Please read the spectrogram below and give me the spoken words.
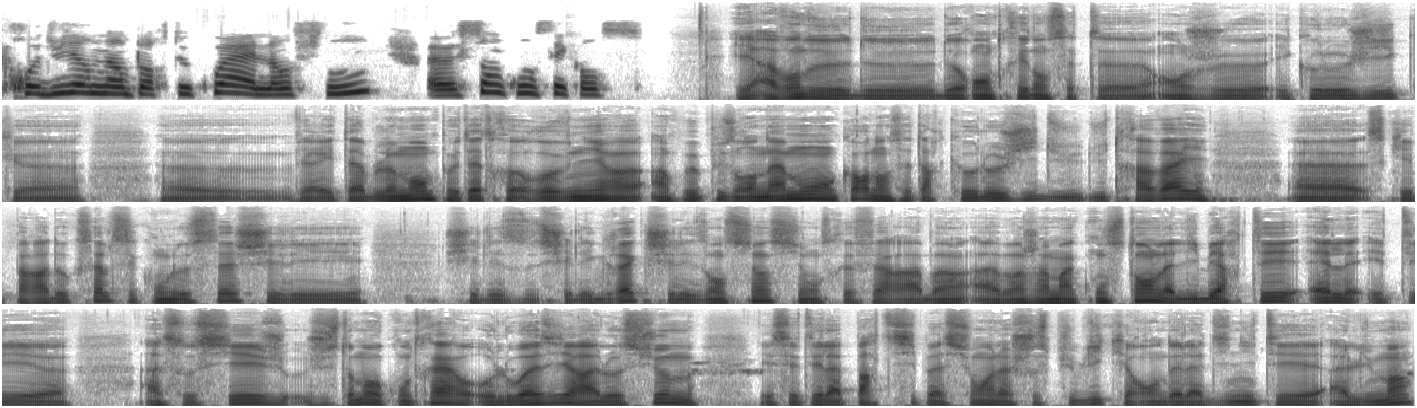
produire n'importe quoi à l'infini sans conséquence. Et avant de, de, rentrer dans cet euh, enjeu écologique, euh, euh, véritablement, peut-être revenir un peu plus en amont encore dans cette archéologie du, travail. Ce qui est paradoxal, c'est qu'on le sait chez les, chez, les, chez les Grecs, chez les anciens, si on se réfère à, ben, à Benjamin Constant, la liberté, elle, était associée ju- justement au contraire au loisir, à l'osium, et c'était la participation à la chose publique qui rendait la dignité à l'humain.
